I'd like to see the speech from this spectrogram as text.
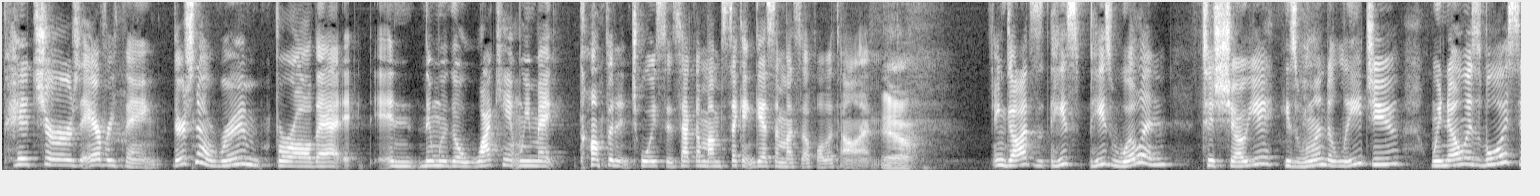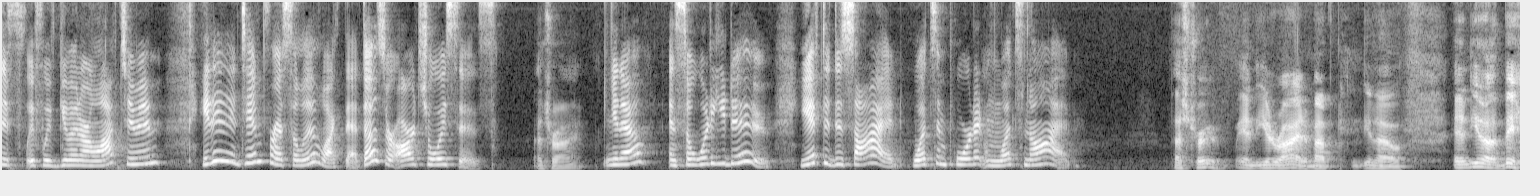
pictures, everything. There's no room for all that. And then we go, why can't we make confident choices? How come I'm second guessing myself all the time? Yeah. And God's He's He's willing to show you. He's willing to lead you. We know His voice if if we've given our life to Him. He didn't intend for us to live like that. Those are our choices. That's right. You know? And so what do you do? You have to decide what's important and what's not. That's true, and you're right about you know, and you know, big,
